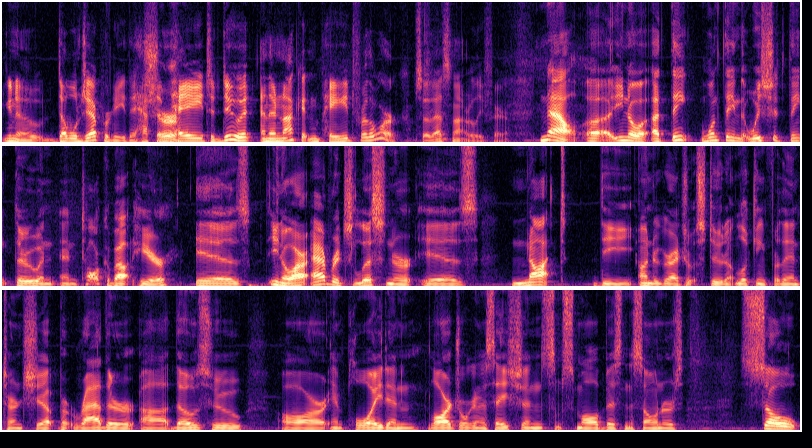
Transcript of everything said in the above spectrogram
you know, double jeopardy. They have Sure. to pay to do it, and they're not getting paid for the work. So that's not really fair. Now, uh, you know, I think one thing that we should think through and, and talk about here is, you know, our average listener is not the undergraduate student looking for the internship, but rather uh, those who are employed in large organizations, some small business owners. So,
